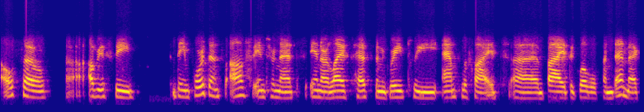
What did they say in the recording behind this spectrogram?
also, obviously, the importance of internet in our lives has been greatly amplified uh, by the global pandemic.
